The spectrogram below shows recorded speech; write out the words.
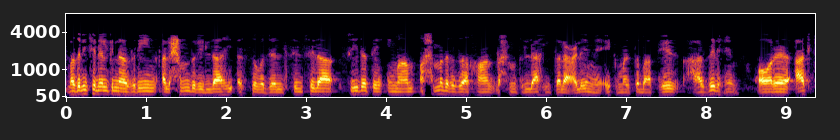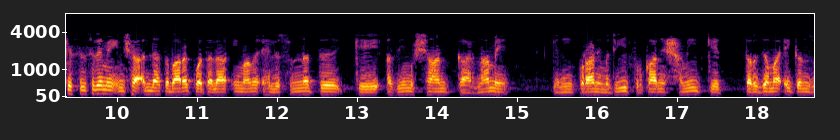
مدنی چینل کے ناظرین الحمد للہ سلسلہ سیرت امام احمد رضا خان رحمۃ اللہ تعالی علیہ میں ایک مرتبہ پھر حاضر ہیں اور آج کے سلسلے میں انشاء اللہ تبارک و تعالی امام اہل سنت کے عظیم الشان کارنامے یعنی قرآن مجید، فرقان حمید کے ترجمہ کنز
